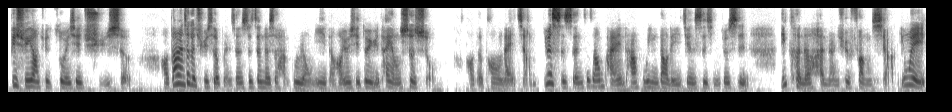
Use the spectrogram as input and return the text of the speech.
必须要去做一些取舍。好，当然这个取舍本身是真的是很不容易的哈，尤其对于太阳射手好的朋友来讲，因为死神这张牌它呼应到的一件事情，就是你可能很难去放下，因为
